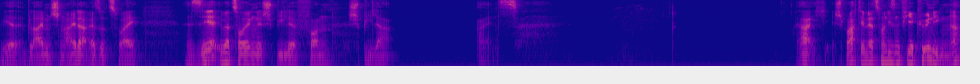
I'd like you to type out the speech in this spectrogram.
Wir bleiben Schneider, also zwei sehr überzeugende Spiele von Spieler 1. Ja, ich sprach dem letzten von diesen vier Königen, ne?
